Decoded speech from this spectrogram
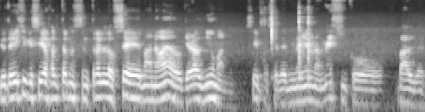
Yo te dije que si iba a faltar un central en la UC, Manuel, Gerald Newman. Sí, pues se terminó yendo a México, Valver.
